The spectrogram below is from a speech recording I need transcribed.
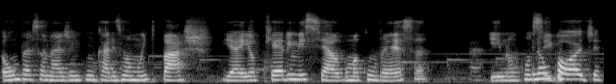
ou um personagem com carisma muito baixo, e aí eu quero iniciar alguma conversa e não consigo. Não pode.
